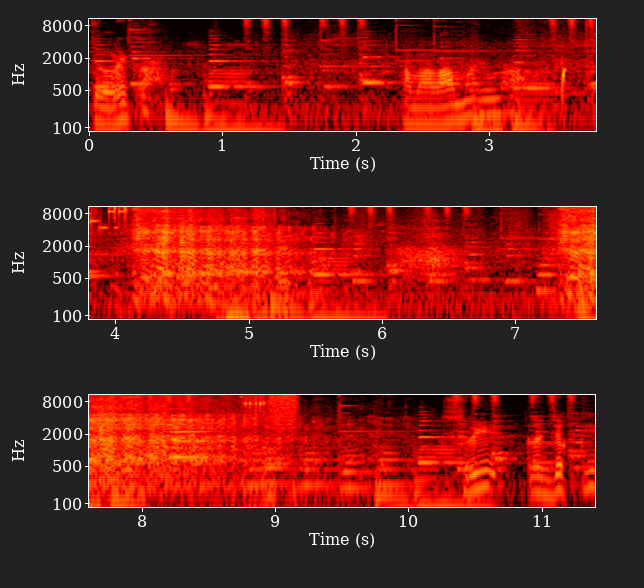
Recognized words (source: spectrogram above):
Jelek ah. Lama-lama ini mah. Sri rezeki.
